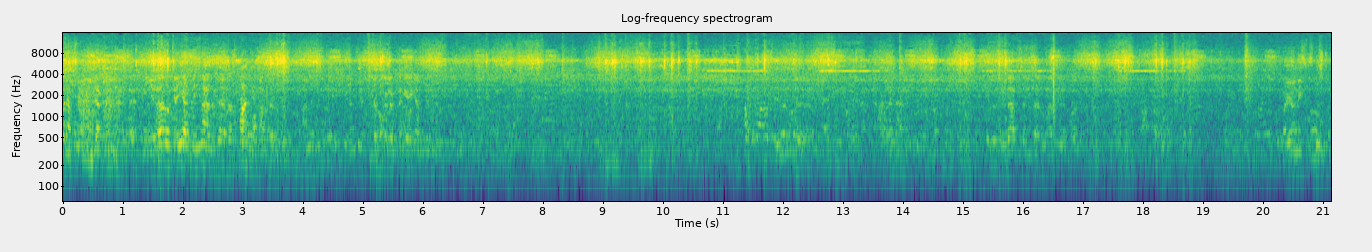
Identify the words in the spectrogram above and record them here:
நீங்கள் இது கையாட்டிங்கன்னா அந்த முதல்ல தெரிஞ்சுக்கணும் ஒரு நம்ம கருத்து பயோனிக் தேங்க்யூ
